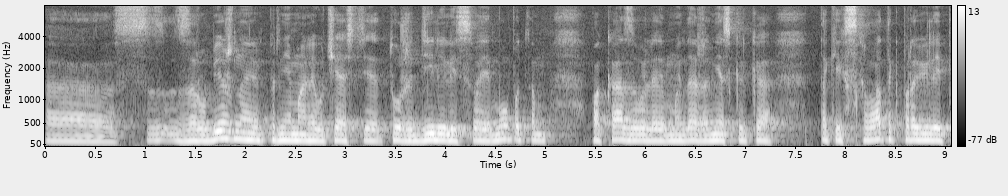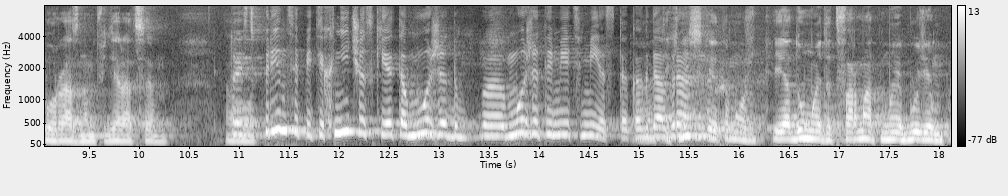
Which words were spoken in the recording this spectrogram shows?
э, зарубежные принимали участие, тоже делились своим опытом, показывали. Мы даже несколько таких схваток провели по разным федерациям То есть, в принципе, технически это может, э, может иметь место, когда Да, в технически разных... это может. Я думаю, этот формат мы будем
